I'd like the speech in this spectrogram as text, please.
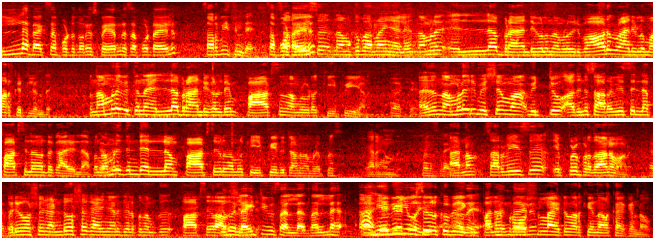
എല്ലാ ബാക്ക് സപ്പോർട്ടും എന്ന് പറയുന്നത് സ്പെയറിന്റെ സപ്പോർട്ട് ആയാലും സർവീസിന്റെ സപ്പോർട്ട് ആയാലും നമുക്ക് പറഞ്ഞു കഴിഞ്ഞാൽ നമ്മൾ എല്ലാ ബ്രാൻഡുകളും നമ്മൾ ഒരുപാട് ബ്രാൻഡുകൾ മാർക്കറ്റിലുണ്ട് നമ്മൾ വിൽക്കുന്ന എല്ലാ ബ്രാൻഡുകളുടെയും പാർട്സ് നമ്മളിവിടെ കീപ്പ് ചെയ്യണം. അതായത് നമ്മളൊരു മിഷൻ വിറ്റു അതിന് സർവീസ് ഇല്ല പാർട്സ് ഇല്ല എന്നുള്ള കാര്യമില്ല. അപ്പോൾ നമ്മൾ ഇതിന്റെ എല്ലാം പാർട്സുകൾ നമ്മൾ കീപ്പ് ചെയ്തിട്ടാണ് നമ്മൾ എപ്പോഴും ഇറങ്ങുന്നത്. കാരണം സർവീസ് എപ്പോഴും പ്രധാനമാണ്. ഒരു വർഷം രണ്ടു വർഷം കഴിഞ്ഞാൽ ചിലപ്പോൾ നമുക്ക് പാർട്സുകൾ ലൈറ്റ് യൂസ് അല്ല നല്ല ഹെവി യൂസുകൾക്ക് ഉപയോഗിക്കും. പല പ്രൊഫഷണൽ ആയിട്ട് വർക്ക് ചെയ്യുന്ന ആൾക്കാർക്ക് ഉണ്ടാവും.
